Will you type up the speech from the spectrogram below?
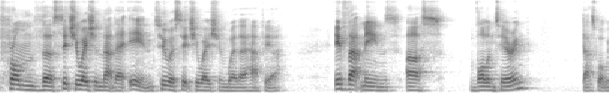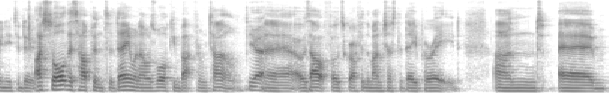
from the situation that they're in to a situation where they're happier. If that means us volunteering, that's what we need to do. I saw this happen today when I was walking back from town. Yeah. Uh, I was out photographing the Manchester Day Parade, and um,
